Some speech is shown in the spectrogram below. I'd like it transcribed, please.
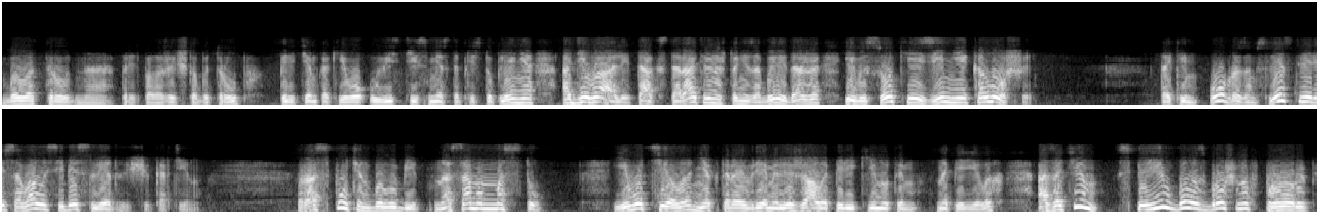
Было трудно предположить, чтобы труп, перед тем, как его увезти с места преступления, одевали так старательно, что не забыли даже и высокие зимние калоши. Таким образом, следствие рисовало себе следующую картину. Распутин был убит на самом мосту. Его тело некоторое время лежало перекинутым на перилах, а затем с перил было сброшено в прорубь,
